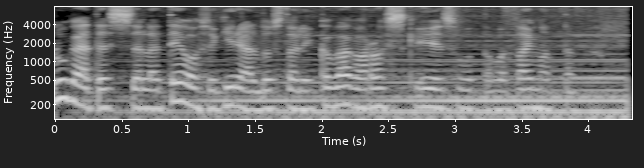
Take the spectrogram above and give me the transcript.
lugedes selle teose kirjeldust oli ikka väga raske eesootavat aimata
